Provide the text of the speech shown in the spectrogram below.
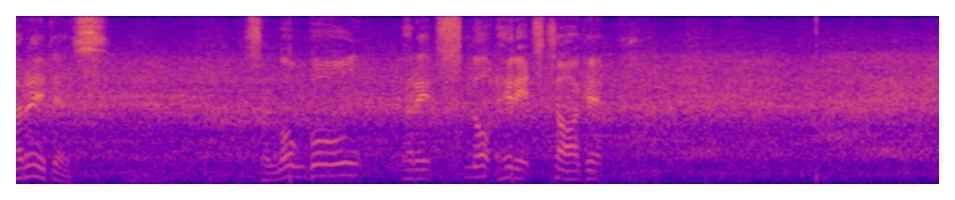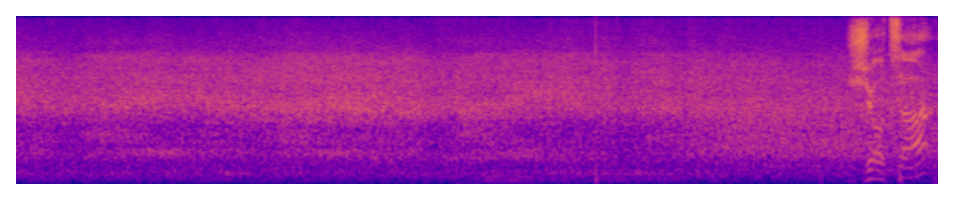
Paredes. It's a long ball, but it's not hit its target. Jota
